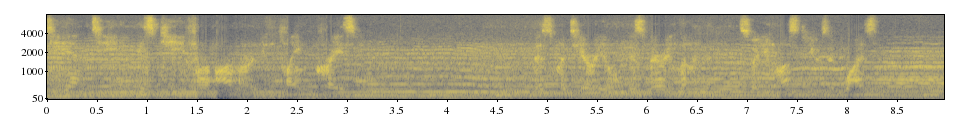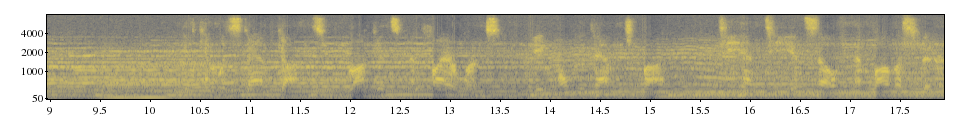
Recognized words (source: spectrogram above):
TNT is key for armor in plane crazy. This material is very limited, so you must use it wisely. It can withstand guns, rockets, and fireworks, being only damaged by TNT itself and lava spitter.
